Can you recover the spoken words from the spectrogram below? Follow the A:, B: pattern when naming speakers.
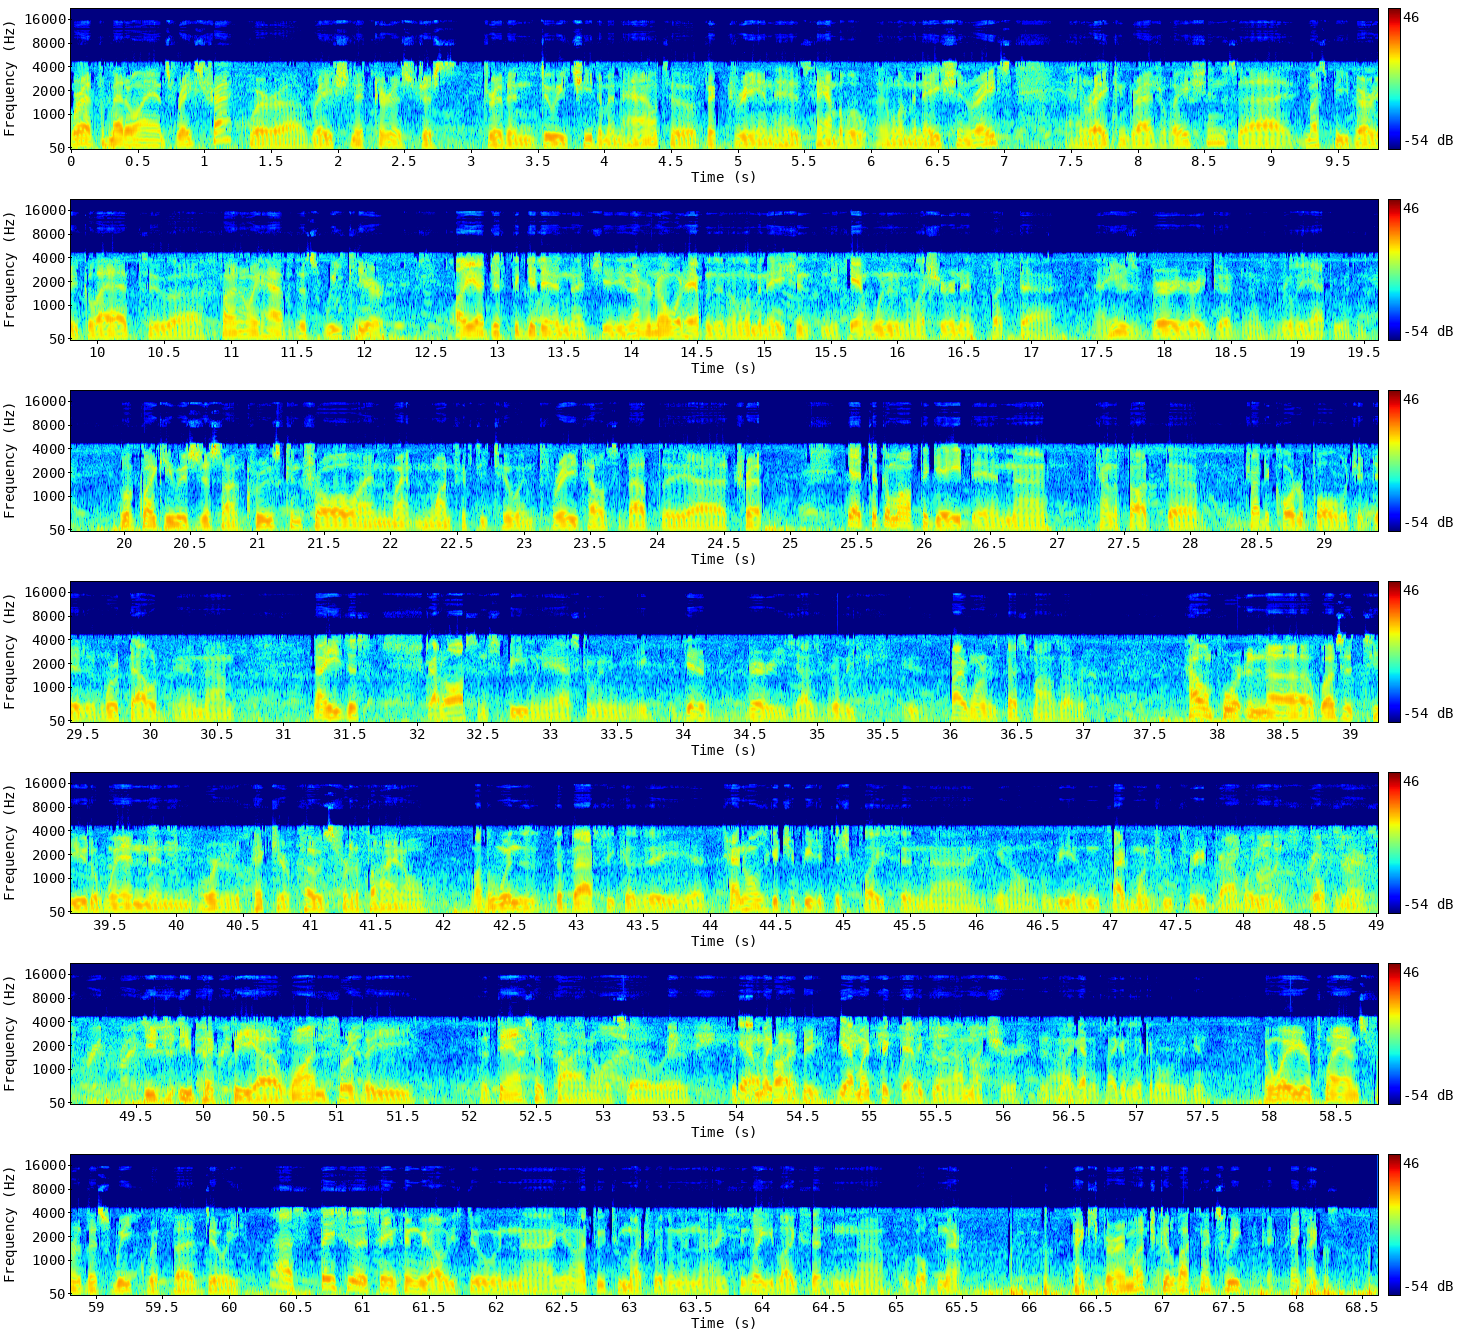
A: We're at the Meadowlands Racetrack where uh, Ray Schnittker has just driven Deweycheatumnhowe to a victory in his Hambo elimination race. And Ray, congratulations. Uh, must be very glad to uh, finally have this week here.
B: Oh yeah, just to get in. Uh, you never know what happens in eliminations, and you can't win it unless you're in it. But uh, he was very, very good, and I was really happy with him.
A: Looked like he was just on cruise control and went in 152 and three. Tell us about the uh, trip.
B: Yeah, I took him off the gate and uh, kind of thought, uh, tried to quarter pole, which I did, and worked out. And um, now he just got awesome speed when you ask him, and he, he did it very easy. I was really, it was probably one of his best miles ever.
A: How important uh, was it to you to win in order to pick your post for the final?
B: Well, the wins is the best because the uh, 10 holes get you beat at this place, and, uh, you know, we'll be inside 1, 2, 3 probably, and go from there.
A: You, you picked the uh, one for the the dancer final, so uh,
B: yeah, I might,
A: probably be?
B: Yeah, I might pick that again. I'm not sure. You know, I got to I got to look it over again.
A: And what are your plans for this week with uh, Dewey?
B: Uh, it's basically the same thing we always do, and uh, you know, not do too much with him, and uh, he seems like he likes it, and uh, we'll go from there.
A: Thank you very much. Good luck next week.
B: Okay, thank
A: Thanks.
B: you.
